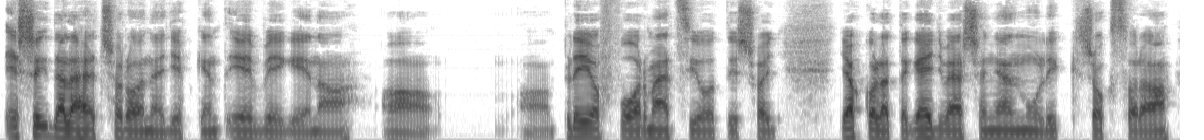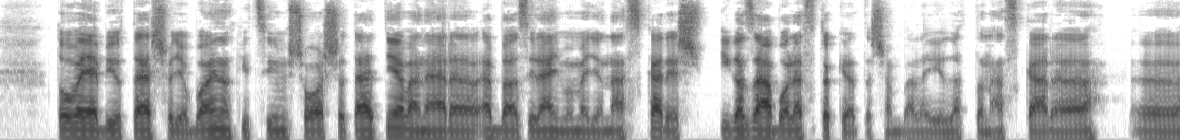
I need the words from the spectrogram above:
és ide lehet sorolni egyébként évvégén a, a, a playoff formációt is, hogy gyakorlatilag egy versenyen múlik sokszor a további jutás, vagy a bajnoki cím sorsa, tehát nyilván erre, ebbe az irányba megy a NASCAR, és igazából ez tökéletesen beleillett a NASCAR ö, ö,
